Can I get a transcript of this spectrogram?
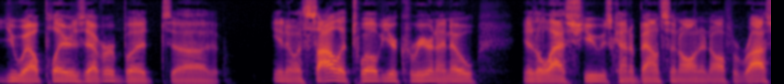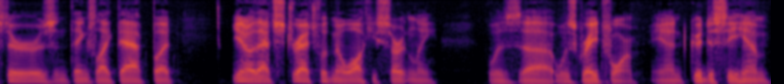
UL players ever, but, uh, you know, a solid 12 year career. And I know, you know, the last few is kind of bouncing on and off of rosters and things like that. But, you know, that stretch with Milwaukee certainly was uh, was great for him, and good to see him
